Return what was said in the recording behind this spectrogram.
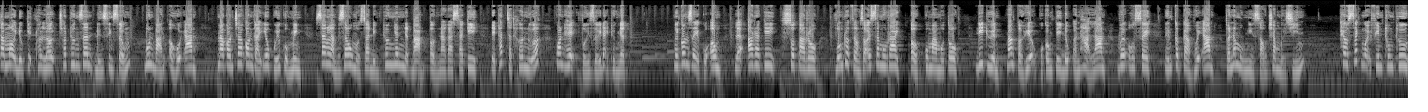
tạo mọi điều kiện thuận lợi cho thương dân đến sinh sống, buôn bán ở Hội An, mà còn cho con gái yêu quý của mình sang làm dâu một gia đình thương nhân Nhật Bản ở Nagasaki để thắt chặt hơn nữa quan hệ với giới đại thương Nhật. Người con rể của ông là Araki Sotaro, vốn thuộc dòng dõi samurai ở Kumamoto, đi thuyền mang cờ hiệu của công ty động ấn Hà Lan VOC đến cập cảng Hội An vào năm 1619. Theo sách ngoại phiên thông thư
